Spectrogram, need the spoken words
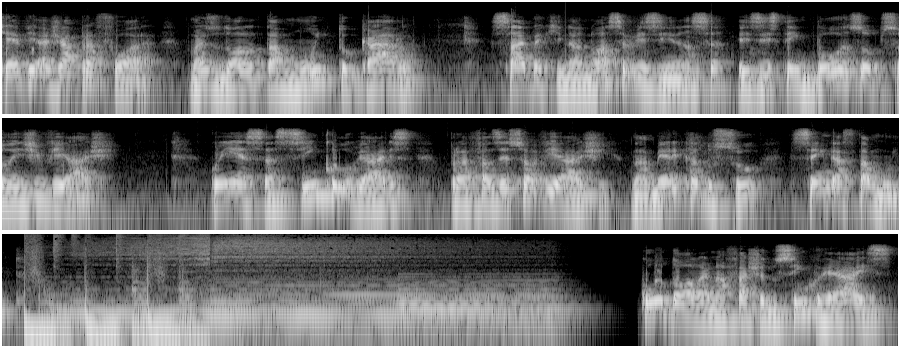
Quer viajar para fora, mas o dólar está muito caro? Saiba que na nossa vizinhança existem boas opções de viagem. Conheça cinco lugares para fazer sua viagem na América do Sul sem gastar muito. Com o dólar na faixa dos R$ reais,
